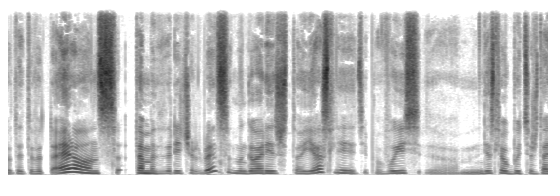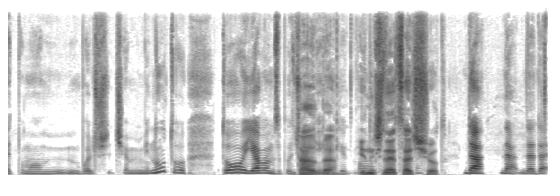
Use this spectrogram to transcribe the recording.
вот это вот Airlines, там этот Ричард Бенсон говорит, что если, типа, вы, э, если вы будете ждать, по-моему, больше, чем минуту, то я вам заплачу да, деньги. Да, и начинается отсчет. Да, да, да, да.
